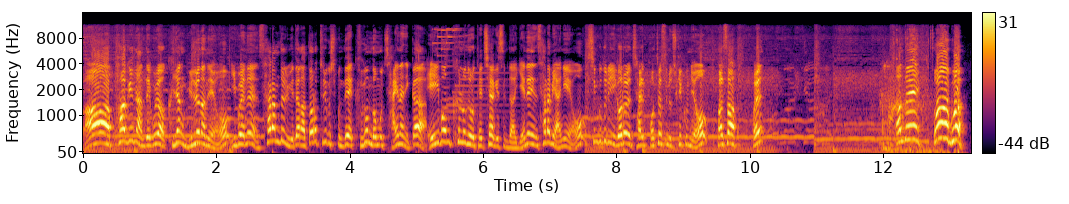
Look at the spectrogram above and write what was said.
아 파괴는 안되고요 그냥 밀려나네요 이번에는 사람들 위에다가 떨어뜨리고 싶은데 그건 너무 잔인하니까 A번 클론으로 대체하겠습니다 얘는 사람이 아니에요 친구들이 이거를 잘 버텼으면 좋겠군요 발사! 과연? 안돼! 아 뭐야!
